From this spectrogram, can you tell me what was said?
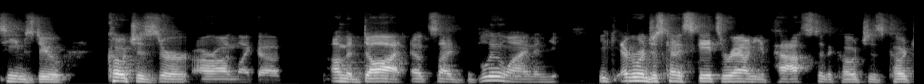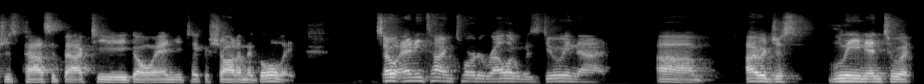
teams do. Coaches are are on like a on the dot outside the blue line and you, you, everyone just kind of skates around. You pass to the coaches, coaches pass it back to you. You go in, you take a shot on the goalie. So anytime Tortorella was doing that, um, I would just lean into it,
